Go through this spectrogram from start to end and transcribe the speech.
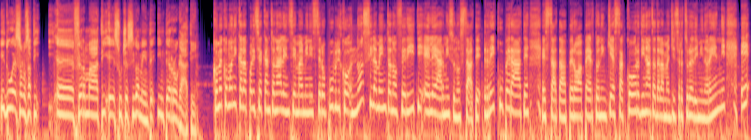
I due sono stati eh, fermati e successivamente interrogati. Come comunica la Polizia Cantonale insieme al Ministero Pubblico, non si lamentano feriti e le armi sono state recuperate. È stata però aperta un'inchiesta coordinata dalla magistratura dei minorenni e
